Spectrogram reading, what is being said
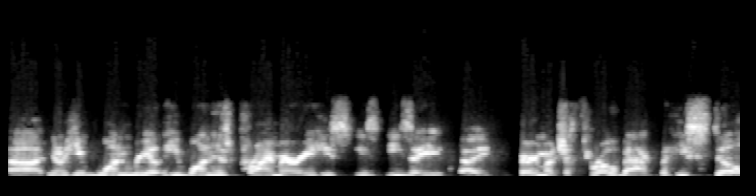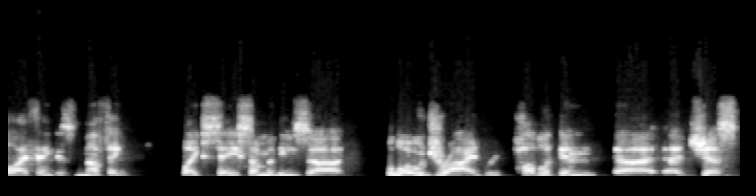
Uh, you know, he won real. He won his primary. He's he's he's a, a, very much a throwback, but he still, I think, is nothing like say some of these uh, blow dried Republican. Uh, uh, just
